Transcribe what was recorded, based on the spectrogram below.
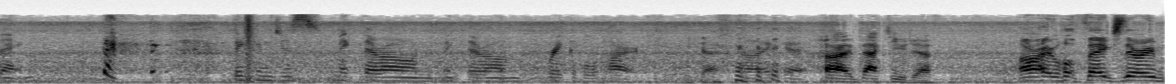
thing. they can just make their own, make their own breakable heart. Okay. I like it. All right, back to you, Jeff. All right, well, thanks very much.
